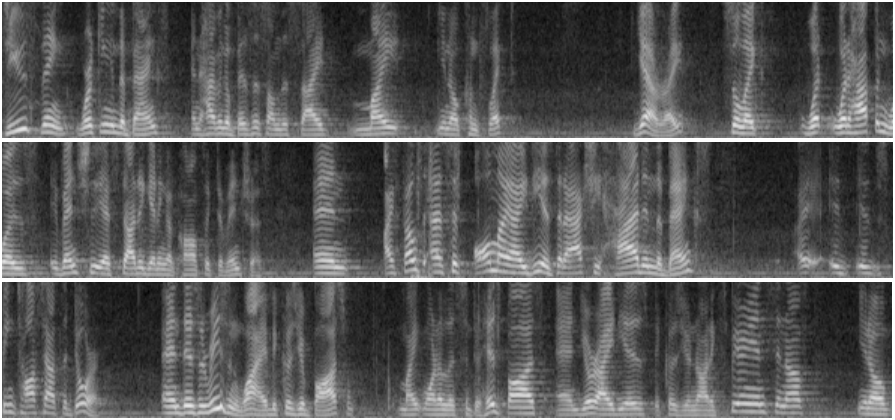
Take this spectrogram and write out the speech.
do you think working in the banks and having a business on this side might, you know, conflict? Yeah, right? So like what, what happened was eventually I started getting a conflict of interest. And I felt as if all my ideas that I actually had in the banks, I, it, it's being tossed out the door. And there's a reason why, because your boss might want to listen to his boss, and your ideas, because you're not experienced enough, you know,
